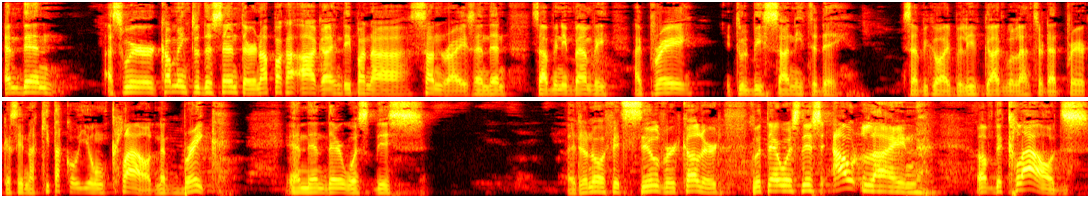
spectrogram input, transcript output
And then, as we're coming to the center, napakaaga, hindi pa na sunrise. And then, sabi ni Bambi, I pray it will be sunny today. Sabi ko, I believe God will answer that prayer kasi nakita ko yung cloud, nag-break. And then there was this I don't know if it's silver colored, but there was this outline of the clouds.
